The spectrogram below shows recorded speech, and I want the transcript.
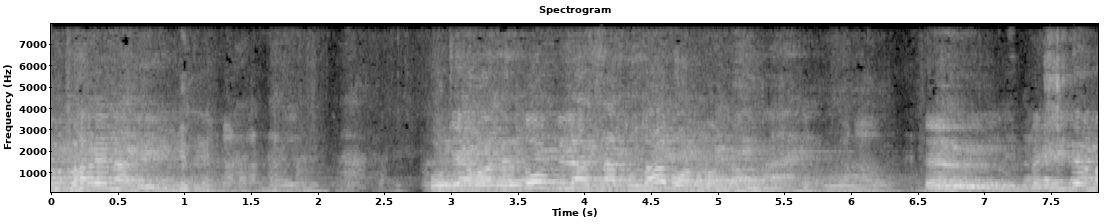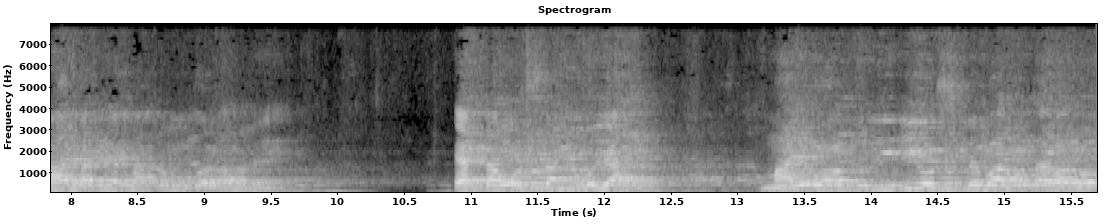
বুঝারে না নি উঠে হয় তো গিলাস না তুতা বন না বেটিতে মার হারি একমাত্র মুখর কারণে একটা ওষুধ আমি হইয়া মায়ে হন যদি এই ওষুধ ব্যবহার করতে পারো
